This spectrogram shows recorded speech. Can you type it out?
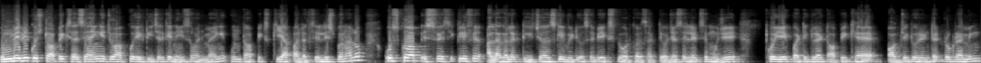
उनमें भी कुछ टॉपिक्स ऐसे आएँगे जो आपको एक टीचर के नहीं समझ में आएँगे, उन टॉपिक्स की आप अलग से लिस्ट बना लो, उसको आप स्पेसिफिकली फिर अलग अलग टीचर्स के वीडियो से भी एक्सप्लोर कर सकते हो। जैसे लेट से मुझे कोई एक पर्टिकुलर टॉपिक है ऑब्जेक्ट ओरिएंटेड प्रोग्रामिंग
